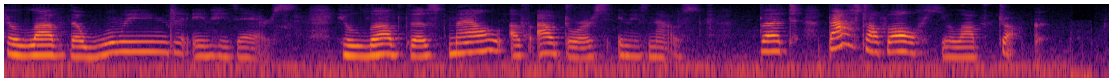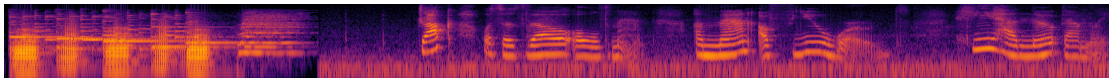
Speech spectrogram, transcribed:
He loved the wind in his ears. He loved the smell of outdoors in his nose. But best of all, he loved Jock. Jock was a dull old man, a man of few words. He had no family,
